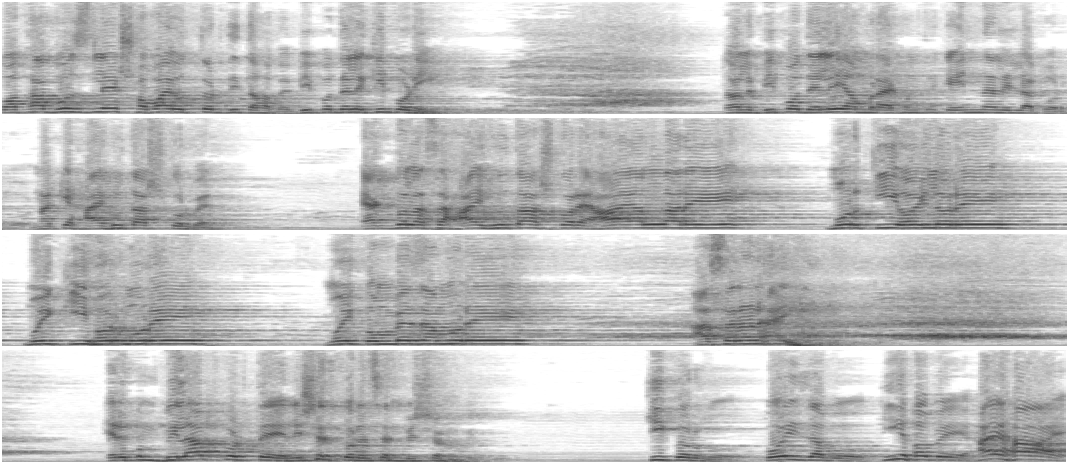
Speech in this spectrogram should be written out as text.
কথা বুঝলে সবাই উত্তর দিতে হবে। বিপদ এলে কি পড়ি তাহলে বিপদ এলেই আমরা এখন থেকে ইন্নালিল্লাহ করব। নাকি হাই হুতাশ করবেন? একদল আছে হাই হুতাশ করে, হায় আল্লাহ রে, মোর কি হইল রে? মুই কি হর মুরে মুই কমবে যামু রে? আছে না নাই? এরকম বিলাপ করতে নিষেধ করেছেন বিশ্বনবী। কি করব? কই যাব? কি হবে? হায় হায়!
